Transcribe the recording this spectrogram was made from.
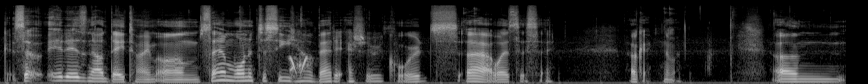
Okay, so it is now daytime. Um, Sam wanted to see how bad it actually records. Ah, what does this say? Okay, never mind. Um,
